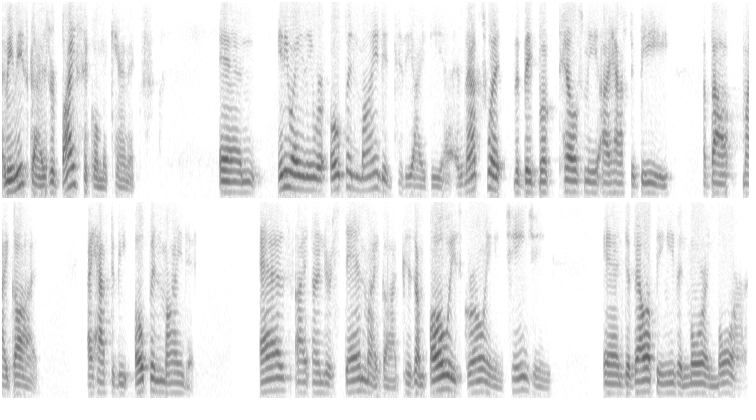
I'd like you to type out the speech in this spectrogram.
I mean, these guys were bicycle mechanics, and anyway, they were open-minded to the idea, and that's what the Big Book tells me I have to be about my God. I have to be open-minded as I understand my God, because I'm always growing and changing and developing even more and more.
